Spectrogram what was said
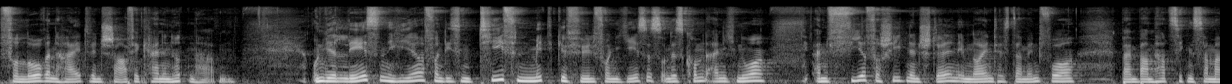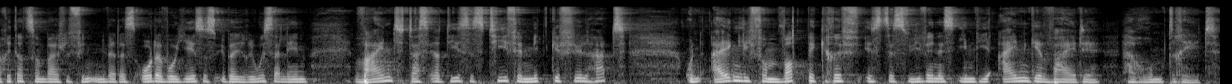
Verlorenheit, wenn Schafe keinen Hirten haben. Und wir lesen hier von diesem tiefen Mitgefühl von Jesus und es kommt eigentlich nur an vier verschiedenen Stellen im Neuen Testament vor. Beim barmherzigen Samariter zum Beispiel finden wir das oder wo Jesus über Jerusalem weint, dass er dieses tiefe Mitgefühl hat. Und eigentlich vom Wortbegriff ist es, wie wenn es ihm die Eingeweide herumdreht.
